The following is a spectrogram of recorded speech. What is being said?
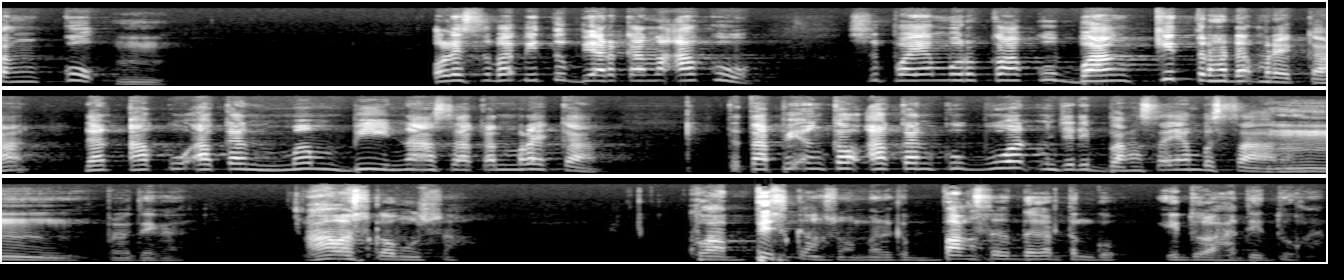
tengkuk. Hmm. Oleh sebab itu biarkanlah aku supaya murkaku bangkit terhadap mereka dan aku akan membinasakan mereka. Tetapi engkau akan kubuat menjadi bangsa yang besar. Hmm, perhatikan. Awas kau Musa. Kuhabiskan semua mereka bangsa dengar tengkuk. Itulah hati Tuhan.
